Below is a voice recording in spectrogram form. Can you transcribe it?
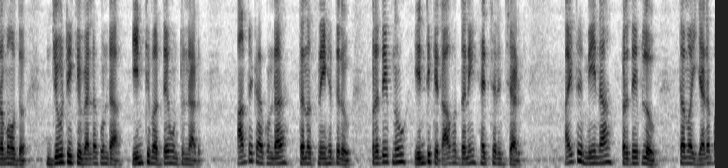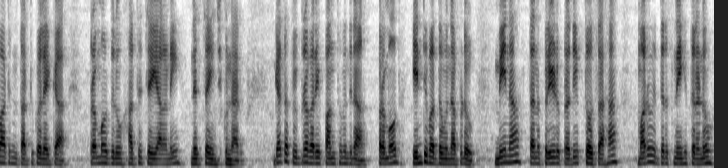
ప్రమోద్ డ్యూటీకి వెళ్ళకుండా ఇంటి వద్దే ఉంటున్నాడు. అంతేకాకుండా తన స్నేహితుడు ప్రదీప్ను ఇంటికి రావద్దని హెచ్చరించాడు. అయితే మీనా ప్రదీప్లు తమ ఎడబాటును తట్టుకోలేక ప్రమోద్ను హత్య చేయాలని నిశ్చయించుకున్నారు. గత ఫిబ్రవరి పంతొమ్మిదిన ప్రమోద్ ఇంటి వద్ద ఉన్నప్పుడు మీనా తన ప్రియుడు ప్రదీప్తో సహా మరో ఇద్దరు స్నేహితులను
